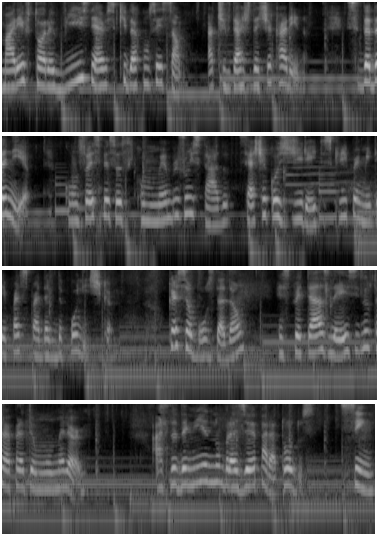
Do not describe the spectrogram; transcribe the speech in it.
Maria Vitória Wisniewski da Conceição. Atividade da Tia Karina. Cidadania. Consulta pessoas que, como membros de um Estado, se acham com os direitos que lhe permitem participar da vida política. O que é ser um bom cidadão? Respeitar as leis e lutar para ter um mundo melhor. A cidadania no Brasil é para todos? Sim,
